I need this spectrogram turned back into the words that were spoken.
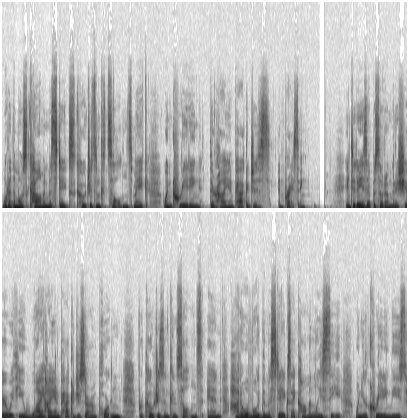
What are the most common mistakes coaches and consultants make when creating their high end packages and pricing? In today's episode, I'm going to share with you why high end packages are important for coaches and consultants and how to avoid the mistakes I commonly see when you're creating these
